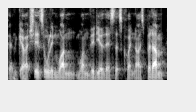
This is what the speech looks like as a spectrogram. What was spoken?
There we go. Actually, it's all in one one video there, so that's quite nice. But um,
